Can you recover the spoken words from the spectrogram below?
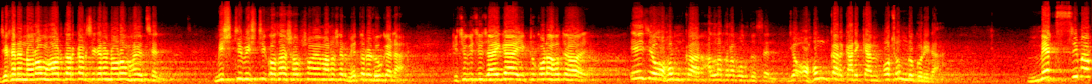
যেখানে নরম হওয়ার দরকার, সেখানে নরম হয়েছেন। মিষ্টি মিষ্টি কথা সবসময় মানুষের ভেতরে ঢোকে না। কিছু কিছু জায়গায় একটু করা হতে হয়। এই যে অহংকার, আল্লাহ তালা বলতেছেন যে অহংকার অহংকারকারীকে আমি পছন্দ করি না। ম্যাক্সিমাম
